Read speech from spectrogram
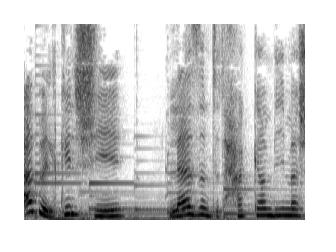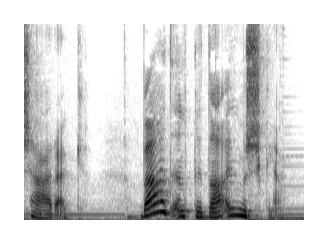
قبل كل شي لازم تتحكم بمشاعرك بعد انقضاء المشكلة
